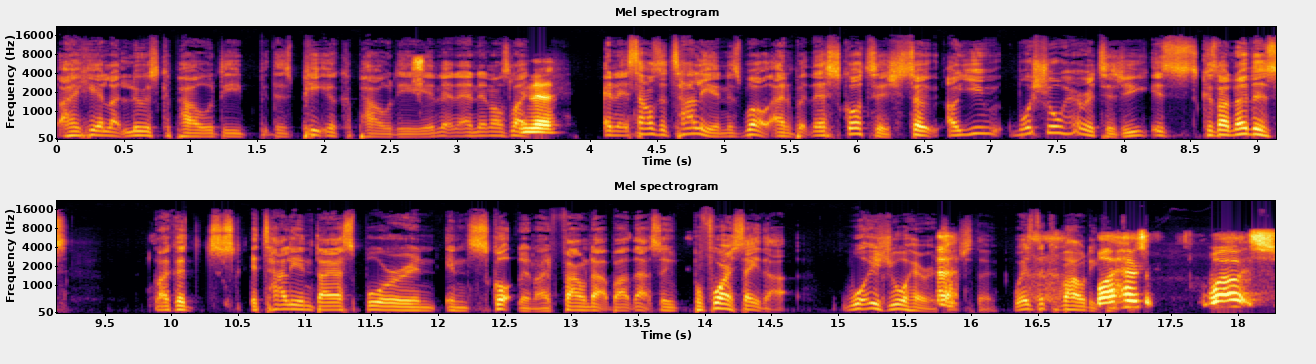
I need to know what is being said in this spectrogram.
I hear like Lewis Capaldi. There's Peter Capaldi, and then, and then I was like, yeah. and it sounds Italian as well, and but they're Scottish. So, are you? What's your heritage? Are you, is because I know there's like a Italian diaspora in in Scotland. I found out about that. So before I say that, what is your heritage though? Where's the Capaldi? My house. Well, it's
